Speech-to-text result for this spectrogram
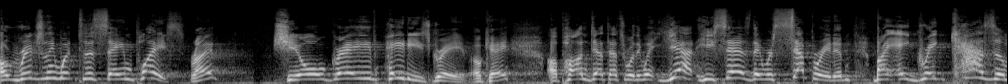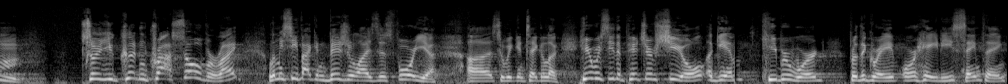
originally went to the same place, right? Sheol grave, Hades grave, okay? Upon death, that's where they went. Yet, he says they were separated by a great chasm. So you couldn't cross over, right? Let me see if I can visualize this for you uh, so we can take a look. Here we see the picture of Sheol, again, Hebrew word for the grave, or Hades, same thing.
